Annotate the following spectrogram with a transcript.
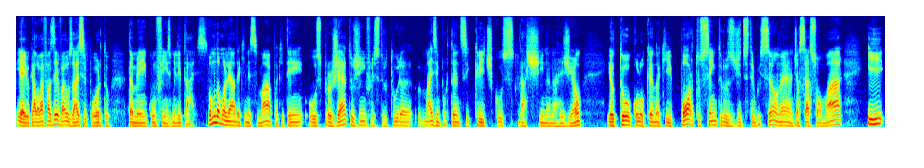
E aí o que ela vai fazer? Vai usar esse porto também com fins militares. Vamos dar uma olhada aqui nesse mapa que tem os projetos de infraestrutura mais importantes e críticos da China na região eu estou colocando aqui portos, centros de distribuição, né, de acesso ao mar e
